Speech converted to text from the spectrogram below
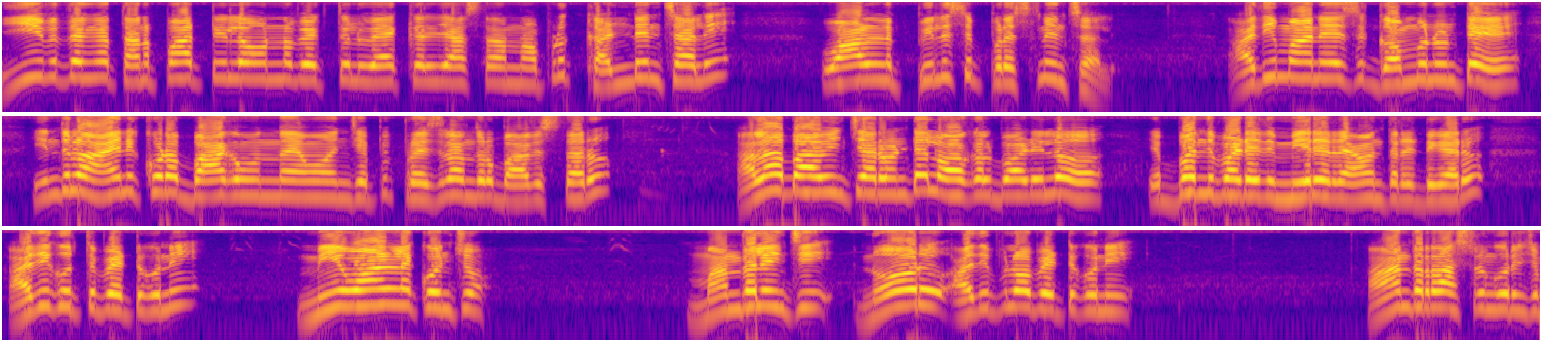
ఈ విధంగా తన పార్టీలో ఉన్న వ్యక్తులు వ్యాఖ్యలు చేస్తా ఉన్నప్పుడు ఖండించాలి వాళ్ళని పిలిచి ప్రశ్నించాలి. అది మానేసి గమ్మునుంటే ఇందులో ఆయనకు కూడా భాగం ఉందేమో అని చెప్పి ప్రజలందరూ భావిస్తారు. అలా భావించారు అంటే లోకల్ బాడీలో ఇబ్బంది పడేది మీరే రేవంత్ రెడ్డి గారు. అది గుర్తుపెట్టుకుని మీ వాళ్ళని కొంచెం మందలించి నోరు అదుపులో పెట్టుకుని ఆంధ్ర రాష్ట్రం గురించి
